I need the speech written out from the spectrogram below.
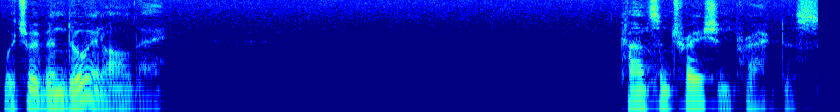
Which we've been doing all day. Concentration practice.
